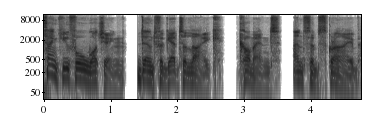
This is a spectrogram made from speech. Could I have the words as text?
Thank you for watching. Don't forget to like, comment, and subscribe.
